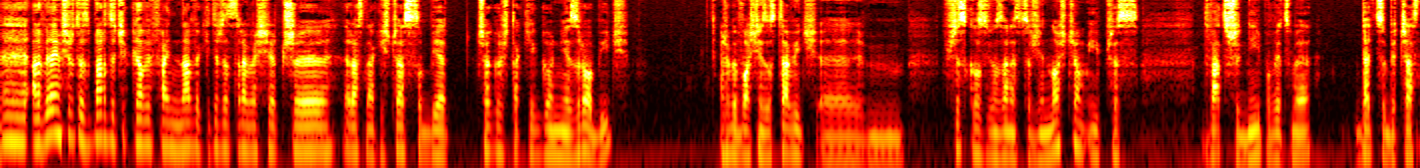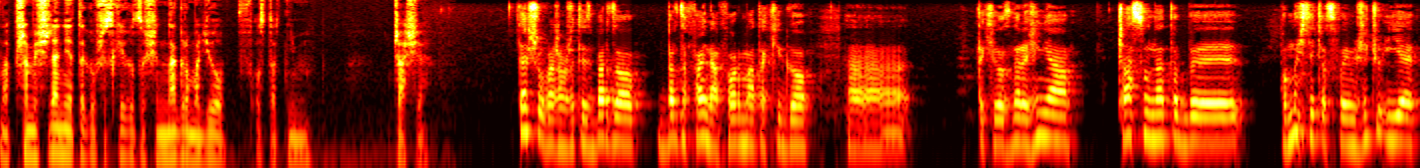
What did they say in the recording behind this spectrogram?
E, ale wydaje mi się, że to jest bardzo ciekawy, fajny nawyk i też zastanawiam się, czy raz na jakiś czas sobie czegoś takiego nie zrobić, żeby właśnie zostawić wszystko związane z codziennością i przez 2-3 dni, powiedzmy, dać sobie czas na przemyślenie tego wszystkiego, co się nagromadziło w ostatnim czasie. Też uważam, że to jest bardzo, bardzo fajna forma takiego, e, takiego znalezienia czasu na to, by pomyśleć o swoim życiu i je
